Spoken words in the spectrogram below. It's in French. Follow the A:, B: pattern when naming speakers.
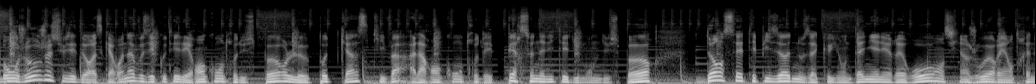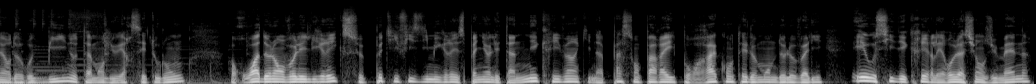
A: Bonjour, je suis Edouard Escarona, vous écoutez Les Rencontres du Sport, le podcast qui va à la rencontre des personnalités du monde du sport. Dans cet épisode, nous accueillons Daniel Herrero, ancien joueur et entraîneur de rugby, notamment du RC Toulon. Roi de l'envolée lyrique, ce petit-fils d'immigré espagnol est un écrivain qui n'a pas son pareil pour raconter le monde de l'Ovalie et aussi décrire les relations humaines.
